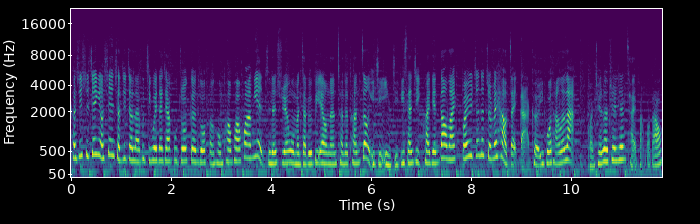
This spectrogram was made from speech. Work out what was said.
可惜时间有限，小记者来不及为大家捕捉更多粉红泡泡画面，只能许愿我们 WBL 男团的团综以及影集第三季快点到来。关于真的准备好再大喝一波糖了啦！管全乐圈圈采访报道。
